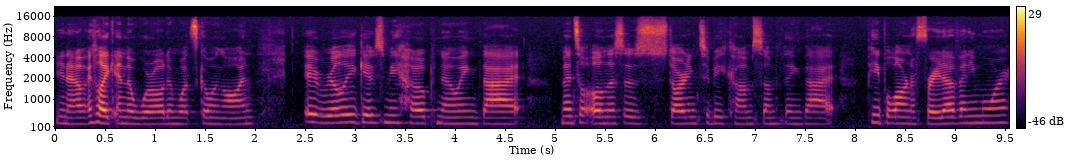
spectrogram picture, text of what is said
you know like in the world and what's going on. It really gives me hope knowing that mental illness is starting to become something that people aren't afraid of anymore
